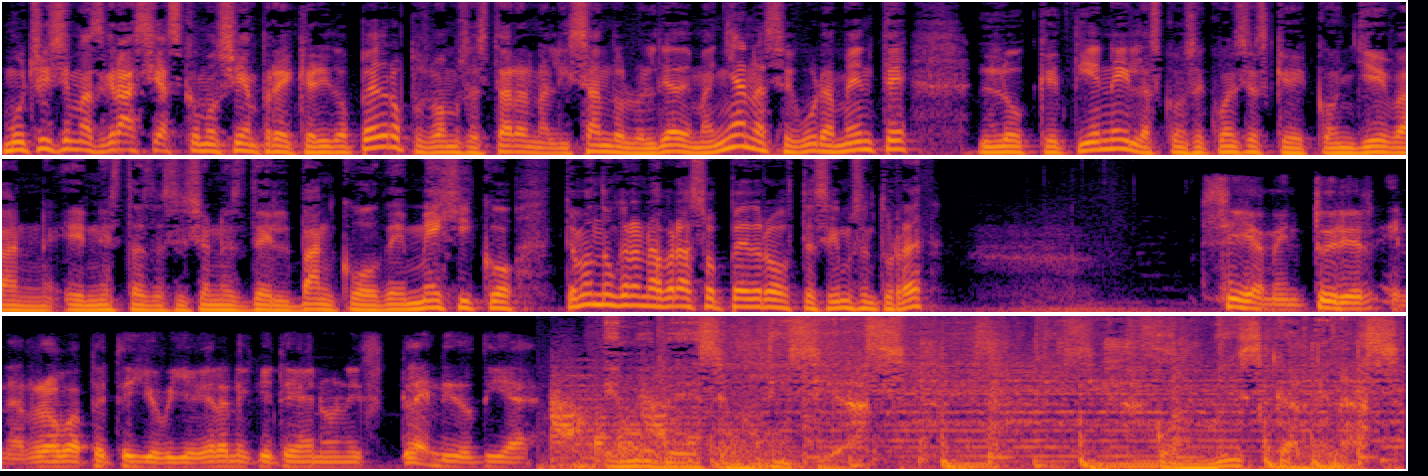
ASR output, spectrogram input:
Muchísimas gracias, como siempre, querido Pedro. Pues vamos a estar analizándolo el día de mañana, seguramente, lo que tiene y las consecuencias que conllevan en estas decisiones del Banco de México. Te mando un gran abrazo, Pedro. Te seguimos en tu red. Sígame en Twitter en arroba Petello Villagrán y que tengan un espléndido día. MBS Noticias con Luis Cárdenas.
